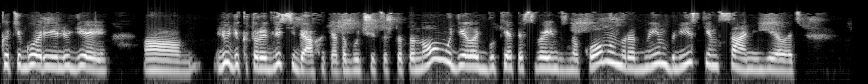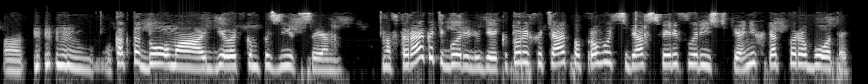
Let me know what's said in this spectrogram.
категории людей, люди, которые для себя хотят обучиться что-то новому, делать букеты своим знакомым, родным, близким, сами делать. А, как-то дома делать композиции. А вторая категория людей, которые хотят попробовать себя в сфере флористики, они хотят поработать.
